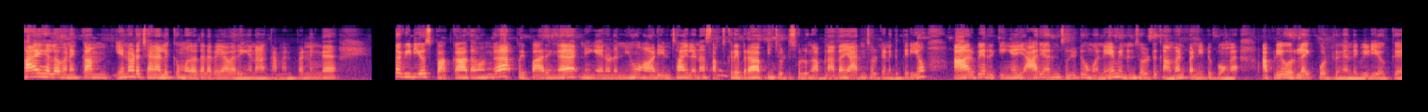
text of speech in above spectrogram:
ஹாய் ஹலோ வணக்கம். என்னோட சேனலுக்கு முத தடவையாக வரீங்கன்னா கமெண்ட் பண்ணுங்கள் வீடியோஸ் பார்க்காதவங்க போய் பாருங்கள் நீங்கள் என்னோட நியூ ஆடியன்ஸா இல்லைனா சப்ஸ்கிரைபரா அப்படின்னு சொல்லிட்டு சொல்லுங்கள் அப்படின்னா தான் யாருன்னு சொல்லிட்டு எனக்கு தெரியும். ஆறு பேர் இருக்கீங்க. யார் யாருன்னு சொல்லிட்டு உங்கள் நேம் என்னன்னு சொல்லிட்டு கமெண்ட் பண்ணிட்டு போங்க. அப்படியே ஒரு லைக் போட்டுருங்க இந்த வீடியோவுக்கு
